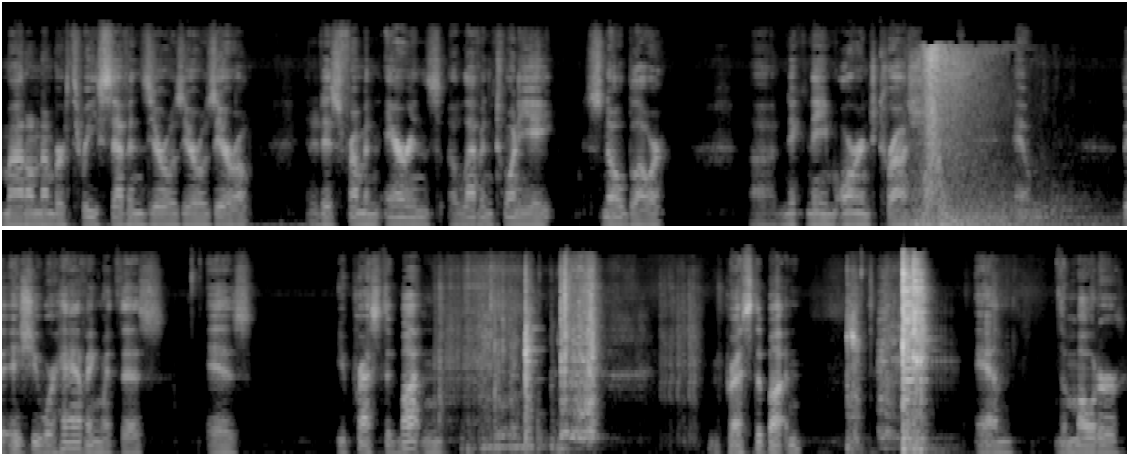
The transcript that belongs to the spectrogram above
model number 37000 and it is from an Ariens 1128 snowblower, uh, nicknamed Orange Crush. And the issue we're having with this is you press the button, you press the button, and the motor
